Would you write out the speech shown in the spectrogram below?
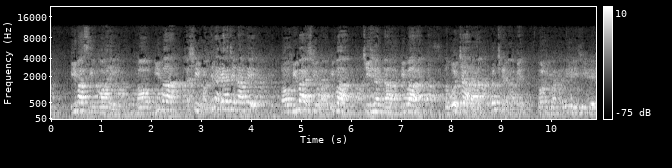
် ကြီးဆန္ဒလိုက်စံရဲ့တော့ရောဇာတော်နဲ့ဂျားထဲမှာရှိနေတဲ့အတားအဆီးတွေအားလုံးကိုပြေးပြီးလိုက်အားလုံးကိုပြေးပြီးလိုက်ဒီပြီးသွားတဲ့အခါကိုရောရဲ့မျက်နှာတော်နဲ့ကျွန်တော်လည်းအဲ့ဒီလိုတက်တက်တက်တက်တော့ပြပြပြီးတော့ကျွန်တော်တို့ကိုမေးပါကိုရောနဲ့ကျွန်တော်တို့အဲ့ချိန်ကမလေးရရချင်းမိနစ်ချင်းဆုံးမှတော့အဲ့ဒီချိန်ကျွန်တော်ကိုရောအရှိပါတော့ကိုရောရဲ့ကြည်နူးမှုကိုကျွန်တော်မရကြည့်ဘူးလားတော့ဒီသားသမီးမဆိုမိဘစီသွားရင်တော့မိဘအရှိမှမျက်နှာရချင်တာပဲတော့မိဘအရှိမှမိဘကြည်လက်တာမိဘသဘောကျတာလုပ်ချင်တာပဲတော့ဒီမှာကလေးလေးရှိတယ်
